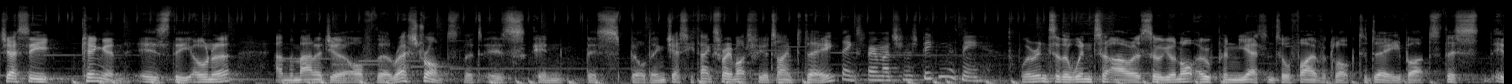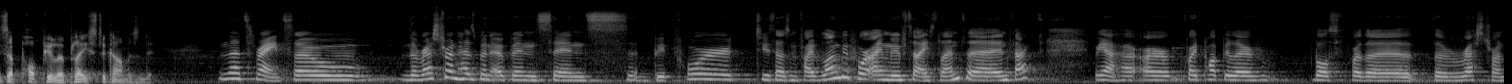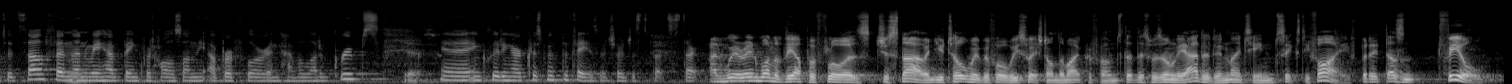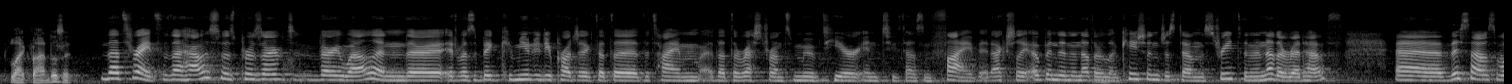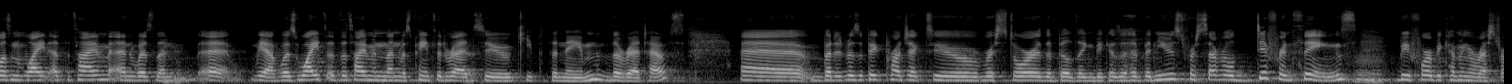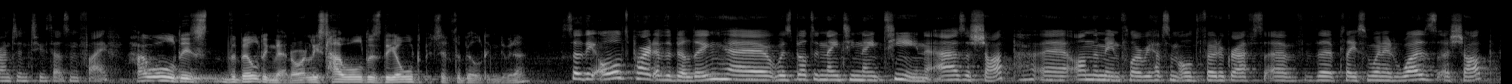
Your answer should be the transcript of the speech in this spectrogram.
Jessi Kingan is the owner and the manager of the restaurant that is in this building. Jessi, thanks very much for your time today. Thanks very much for speaking with me. We're into the winter hours, so you're not open yet until five o'clock today, but this is a popular place to come, isn't it? That's right. So the restaurant has been open since before 2005, long before I moved to Iceland, uh, in fact. Yeah, are, are quite popular both for the, the restaurant itself, and then we have banquet halls on the upper floor and have a lot of groups, Yes. uh, including our Christmas buffets, which are just about to start. And we're in one of the upper floors just now, and you told me before we switched on the microphones that this was only added in 1965, but it doesn't feel like that, does it? That's right. So the house was preserved very well, and it was a big community project at the, the time that the restaurant moved here in 2005. It actually opened in another location just down the street in another red house. Uh, this house wasn't white at the time and was then, uh, yeah, was white at the time and then was painted red to keep the name, the Red House. Uh, but it was a big project to restore the building because it had been used for several different things before becoming a restaurant in 2005. How old is the building then, or at least how old is the old bit of the building? Do we know? So the old part of the building uh, was built in 1919 as a shop. Uh, on the main floor, we have some old photographs of the place when it was a shop.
